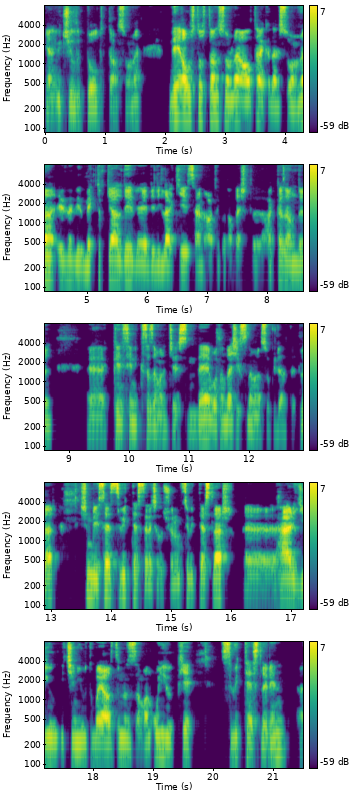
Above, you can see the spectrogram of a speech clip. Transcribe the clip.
Yani 3 yıllık dolduktan sonra. Ve Ağustos'tan sonra 6 ay kadar sonra evime bir mektup geldi ve dediler ki sen artık vatandaşlığı hak kazandın. Ee, seni kısa zaman içerisinde vatandaşlık sınavına sokacağız dediler. Şimdi ise Sweet testlere çalışıyorum. Sweet testler e, her yıl için YouTube'a yazdığınız zaman o yılki Sweet testlerin e,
